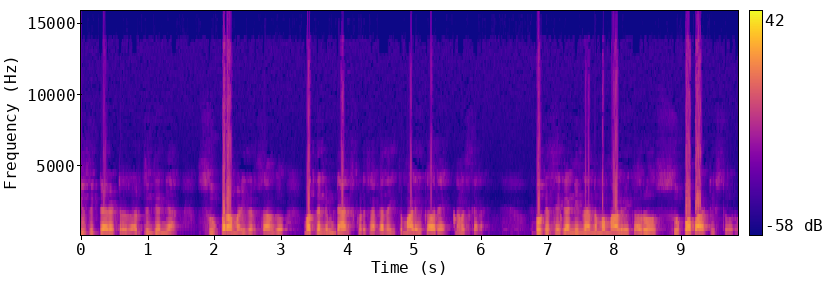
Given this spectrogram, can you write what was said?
music director Arjun Janya ಸೂಪರಾಗಿ ಮಾಡಿದ್ದಾರೆ ಸಾಂಗು ಮೊದಲು ನಿಮ್ಮ ಡ್ಯಾನ್ಸ್ ಕೂಡ ಸಾಕಾಗಿತ್ತು ಮಾಳವಿಕಾ ಅವರೇ, ನಮಸ್ಕಾರ. ಬೊಗಸೆ ಗಣ್ಣಿನ ನಮ್ಮ ಮಾಳವಿಕಾ ಅವರು ಸೂಪರ್ ಆರ್ಟಿಸ್ಟ್ ಅವರು.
